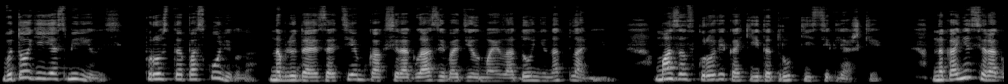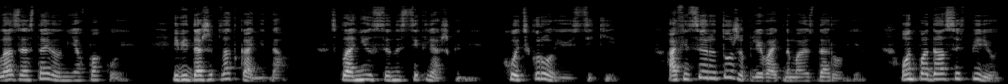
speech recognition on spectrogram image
В итоге я смирилась, просто поскуливала, наблюдая за тем, как сероглазый водил моей ладонью над пламенем, мазал в крови какие-то трубки и стекляшки. Наконец сероглазый оставил меня в покое. И ведь даже платка не дал. Склонился над стекляшками. Хоть кровью истеки. Офицеру тоже плевать на мое здоровье. Он подался вперед,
